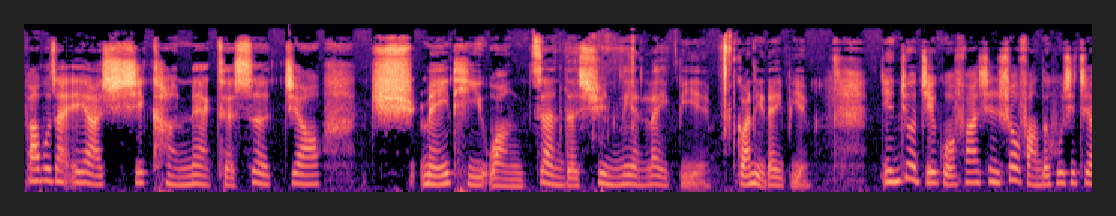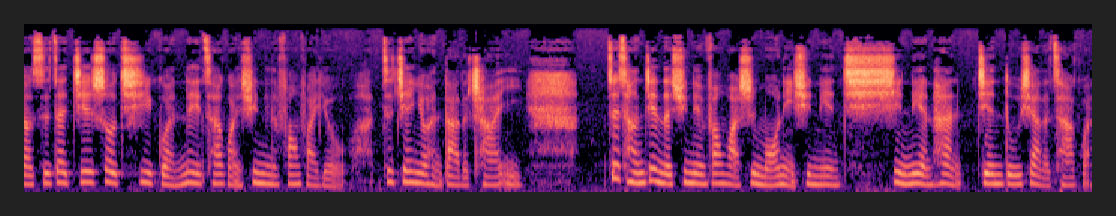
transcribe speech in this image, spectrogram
发布在 ARC Connect 社交。媒体网站的训练类别、管理类别研究结果发现，受访的呼吸治疗师在接受气管内插管训练的方法有之间有很大的差异。最常见的训练方法是模拟训练、训练和监督下的插管。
